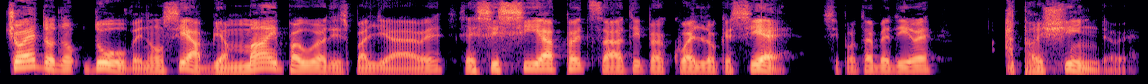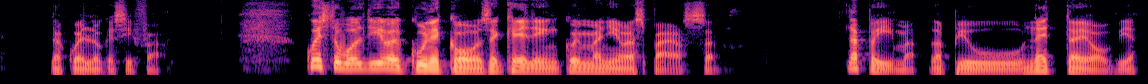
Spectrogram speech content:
Cioè do- dove non si abbia mai paura di sbagliare e si sia apprezzati per quello che si è. Si potrebbe dire a prescindere da quello che si fa. Questo vuol dire alcune cose che elenco in maniera sparsa. La prima, la più netta e ovvia,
